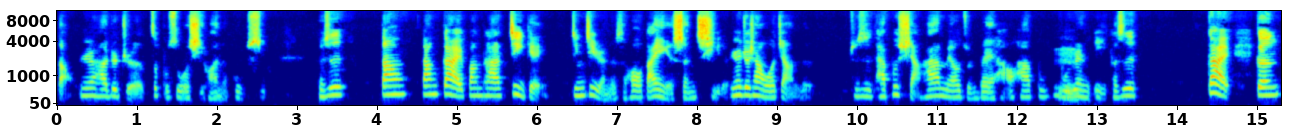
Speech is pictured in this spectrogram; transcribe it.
到，因为他就觉得这不是我喜欢的故事。可是当当盖帮他寄给经纪人的时候，导演也生气了，因为就像我讲的，就是他不想，他没有准备好，他不不嗯愿意。可是盖跟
